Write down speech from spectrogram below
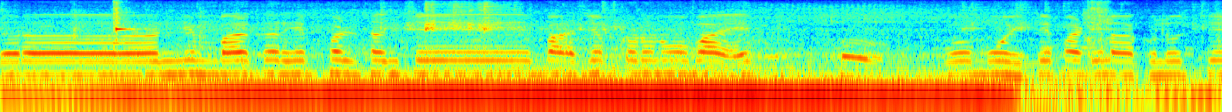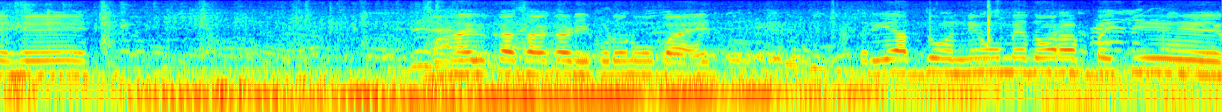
तर अं, निंबाळकर हे फलटणचे भाजपकडून उभा आहेत. व मोहिते पाटील अकलूजचे हे महाविकास आघाडीकडून उभा आहेत. तर या दोन्ही उमेदवारांपैकी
